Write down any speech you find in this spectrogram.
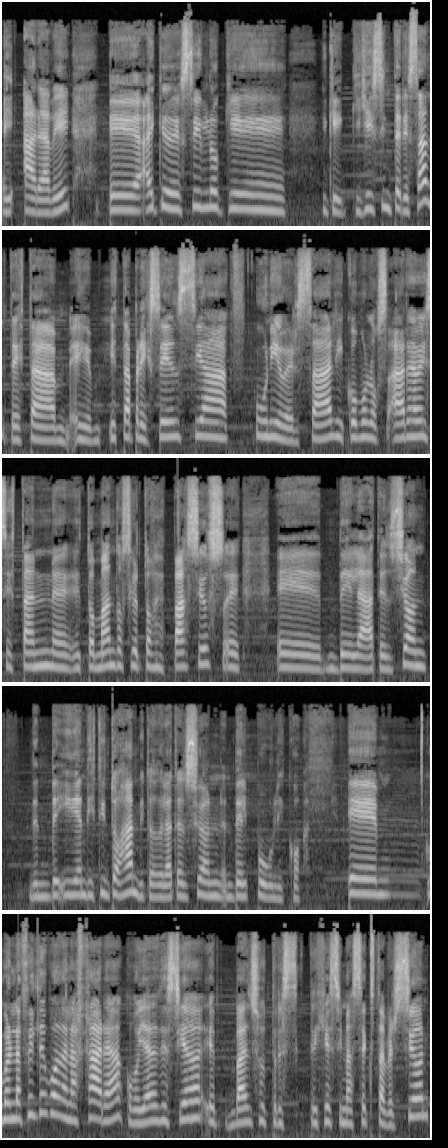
eh, árabe, eh, hay que decirlo que y que, es interesante esta, eh, esta presencia universal y cómo los árabes están eh, tomando ciertos espacios eh, de la atención y en distintos ámbitos de la atención del público. bueno, la FIL de Guadalajara, como ya les decía, va en su 36 versión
